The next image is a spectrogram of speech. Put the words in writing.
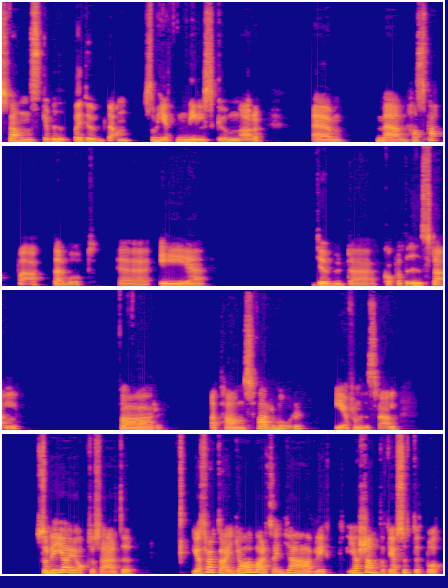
svenska vita juden som heter Nils Gunnar. Um, men hans pappa däremot uh, är jude kopplat till Israel. För att hans farmor är från Israel. Så det gör ju också så här typ jag tror att här, jag har varit så jävligt, jag har känt att jag har suttit på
